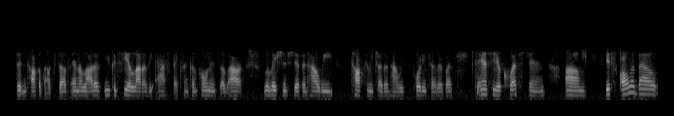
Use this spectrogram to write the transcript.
sit and talk about stuff, and a lot of you could see a lot of the aspects and components of our relationship and how we talk to each other and how we support each other. But to answer your question, um, it's all about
